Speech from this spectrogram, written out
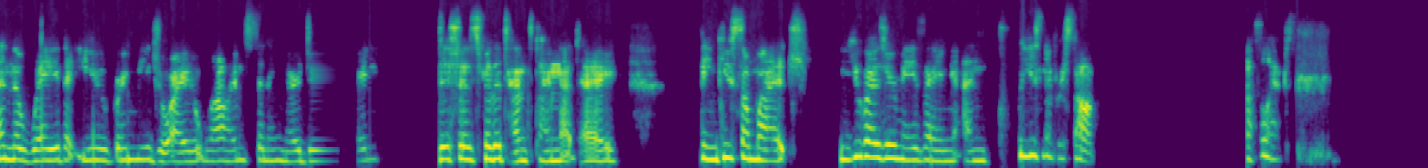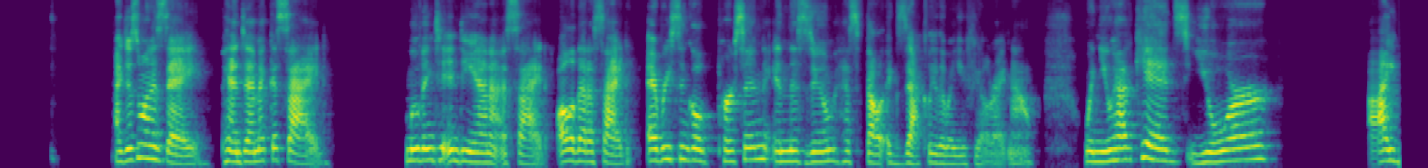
and the way that you bring me joy while I'm sitting there doing dishes for the 10th time that day Thank you so much. You guys are amazing and please never stop. That's all I have to say. I just want to say, pandemic aside, moving to Indiana aside, all of that aside, every single person in this Zoom has felt exactly the way you feel right now. When you have kids, you're I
